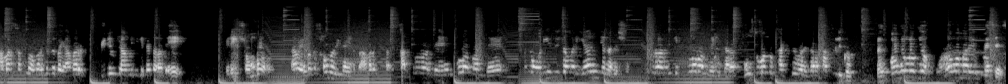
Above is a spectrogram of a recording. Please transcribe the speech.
আমার আমার ছাত্র আমার কাছে ভাই আমার ভিডিও আমি লিখে তাহলে এটা সম্ভব। না এটা সম্ভবই নাই আমার ছাত্ররা দেয় পোলাপান দেয় অডিয়েন্স আমার ইয়াং জেনারেশন আমি কি পোলাপান দেয় তারা বন্ধু বান্ধব থাকতে পারে তারা করতে বড় আমার মেসেজ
